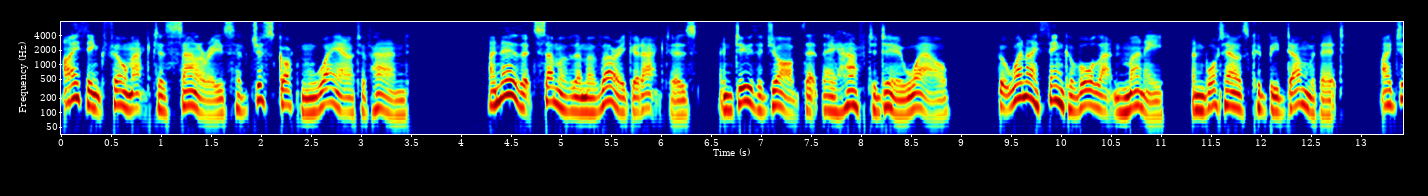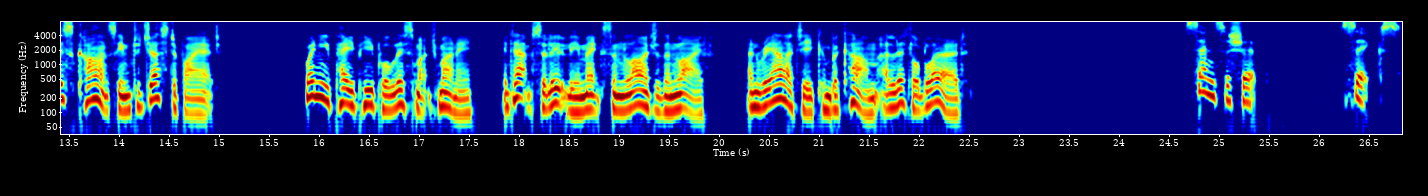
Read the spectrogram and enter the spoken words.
I think film actors' salaries have just gotten way out of hand. I know that some of them are very good actors and do the job that they have to do well, but when I think of all that money and what else could be done with it, I just can't seem to justify it. When you pay people this much money, it absolutely makes them larger than life and reality can become a little blurred. Censorship 6.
